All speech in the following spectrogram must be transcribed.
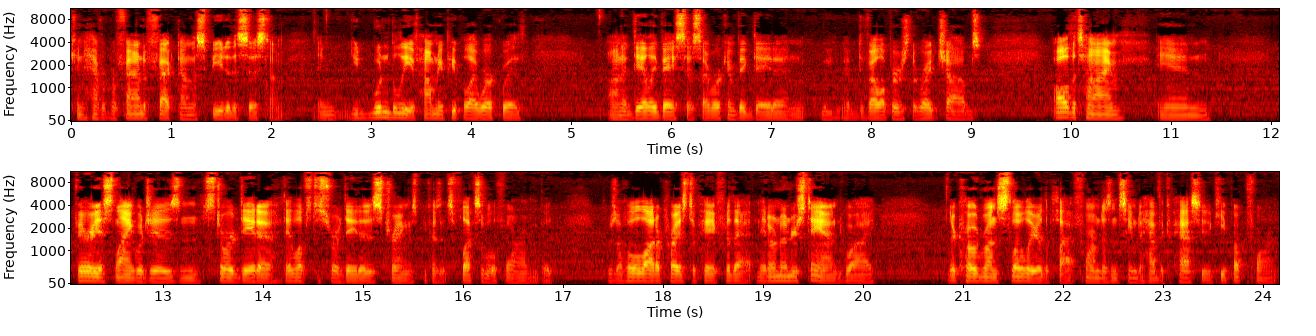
can have a profound effect on the speed of the system. And you wouldn't believe how many people I work with on a daily basis. I work in big data, and we have developers that write jobs all the time in various languages and store data. They love to store data as strings because it's flexible for them, but there's a whole lot of price to pay for that. And they don't understand why their code runs slowly or the platform doesn't seem to have the capacity to keep up for them.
